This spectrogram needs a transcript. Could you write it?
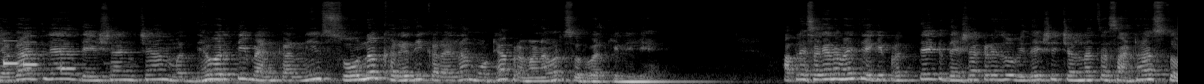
जगातल्या देशांच्या मध्यवर्ती बँकांनी सोनं खरेदी करायला मोठ्या प्रमाणावर सुरुवात केलेली आहे. आपल्या सगळ्यांना माहिती आहे की प्रत्येक देशाकडे जो विदेशी चलनाचा साठा असतो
